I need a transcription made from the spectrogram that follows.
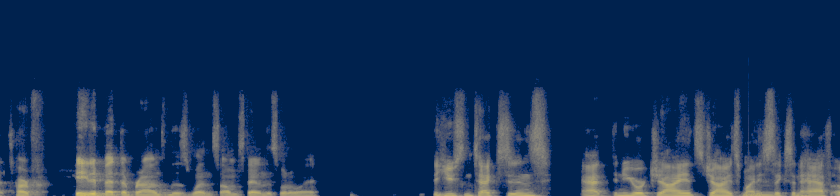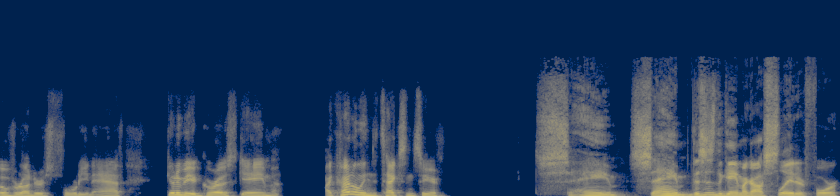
it's hard for me to bet the Browns in this one, so I'm staying this one away. The Houston Texans at the New York Giants. Giants minus Mm. six and a half. Over under is 40 and a half. Going to be a gross game. I kind of lean the Texans here. Same, same. This is the game I got slated for.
